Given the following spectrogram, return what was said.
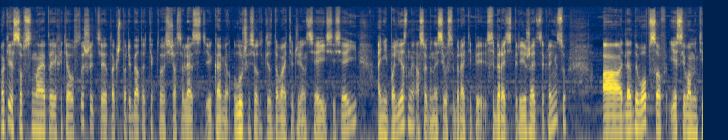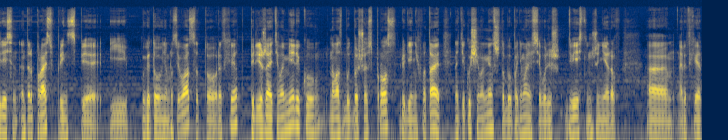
Окей, собственно, это я хотел услышать. Э, так что, ребята, те, кто сейчас является сетевиками, лучше все-таки сдавайте GNCI и CCI. Они полезны, особенно если вы собираете, собираетесь переезжать за границу. А для DevOps, если вам интересен Enterprise, в принципе, и вы готовы в нем развиваться, то Red Hat, переезжайте в Америку, на вас будет большой спрос, людей не хватает. На текущий момент, чтобы вы понимали, всего лишь 200 инженеров э, Red Hat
